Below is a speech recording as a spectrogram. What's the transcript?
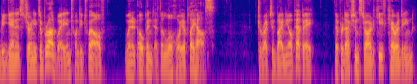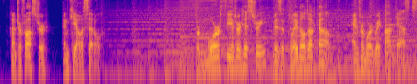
began its journey to Broadway in 2012 when it opened at the La Jolla Playhouse. Directed by Neil Pepe, the production starred Keith Carradine, Hunter Foster, and Keala Settle. For more theater history, visit playbill.com. And for more great podcasts,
